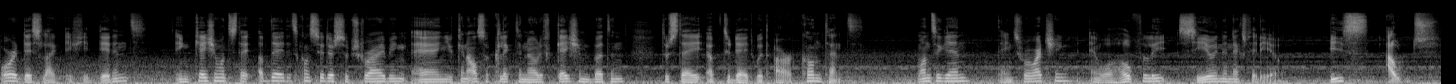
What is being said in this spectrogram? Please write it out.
or a dislike if you didn't. In case you want to stay updated, consider subscribing and you can also click the notification button to stay up to date with our content. Once again, thanks for watching and we'll hopefully see you in the next video. Peace out!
